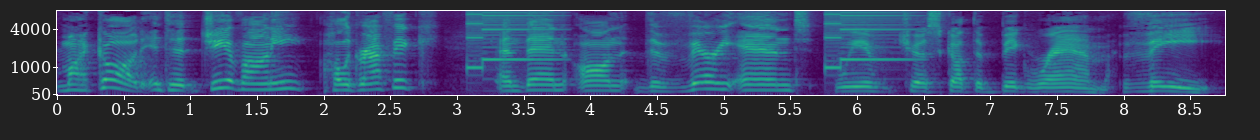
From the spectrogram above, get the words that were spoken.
my God, into Giovanni holographic, and then on the very end, we've just got the Big Ram V,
